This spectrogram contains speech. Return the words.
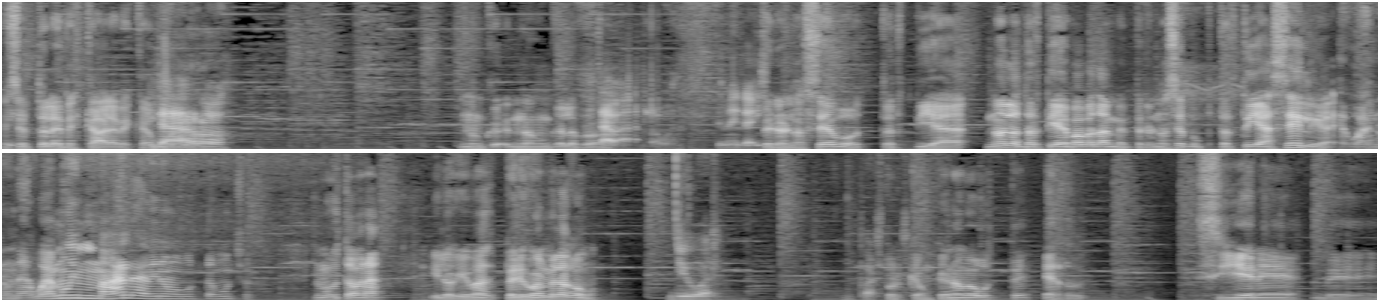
Excepto la de pescado, la de pescado. La de arroz, Nunca, no, nunca la he está probado. barro, weón. Te me caí. Pero no sé, pues, tortilla. No, la tortilla de papa también, pero no sé, pues, tortilla de selga. Es bueno, una weá muy mala, a mí no me gusta mucho. No me gusta para nada. Y lo que pasa, pero igual me la como. Yo igual. Porque aunque no me guste, es Si viene de.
